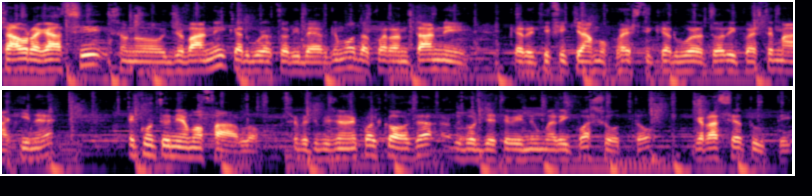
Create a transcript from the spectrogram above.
Ciao ragazzi, sono Giovanni, Carburatori Bergamo, da 40 anni che rettifichiamo questi carburatori, queste macchine e continuiamo a farlo. Se avete bisogno di qualcosa rivolgetevi ai numeri qua sotto. Grazie a tutti.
